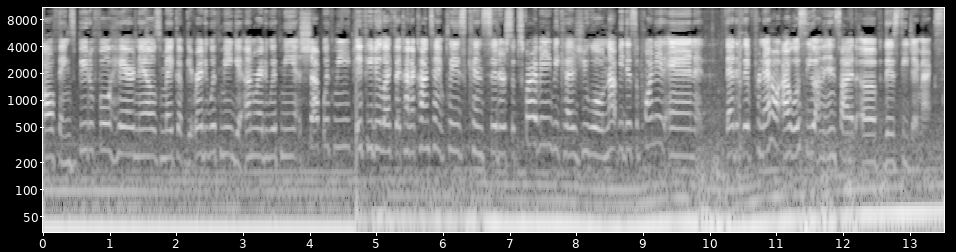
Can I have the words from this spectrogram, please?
all things beautiful hair, nails, makeup. Get ready with me, get unready with me, shop with me. If you do like that kind of content, please consider subscribing because you will not be disappointed. And that is it for now. I will see you on the inside of this TJ Maxx.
